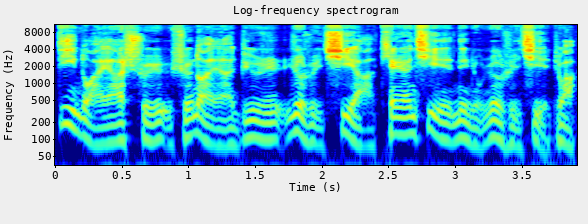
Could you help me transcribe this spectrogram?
地暖呀、水水暖呀，比如热水器啊、天然气那种热水器，是吧？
